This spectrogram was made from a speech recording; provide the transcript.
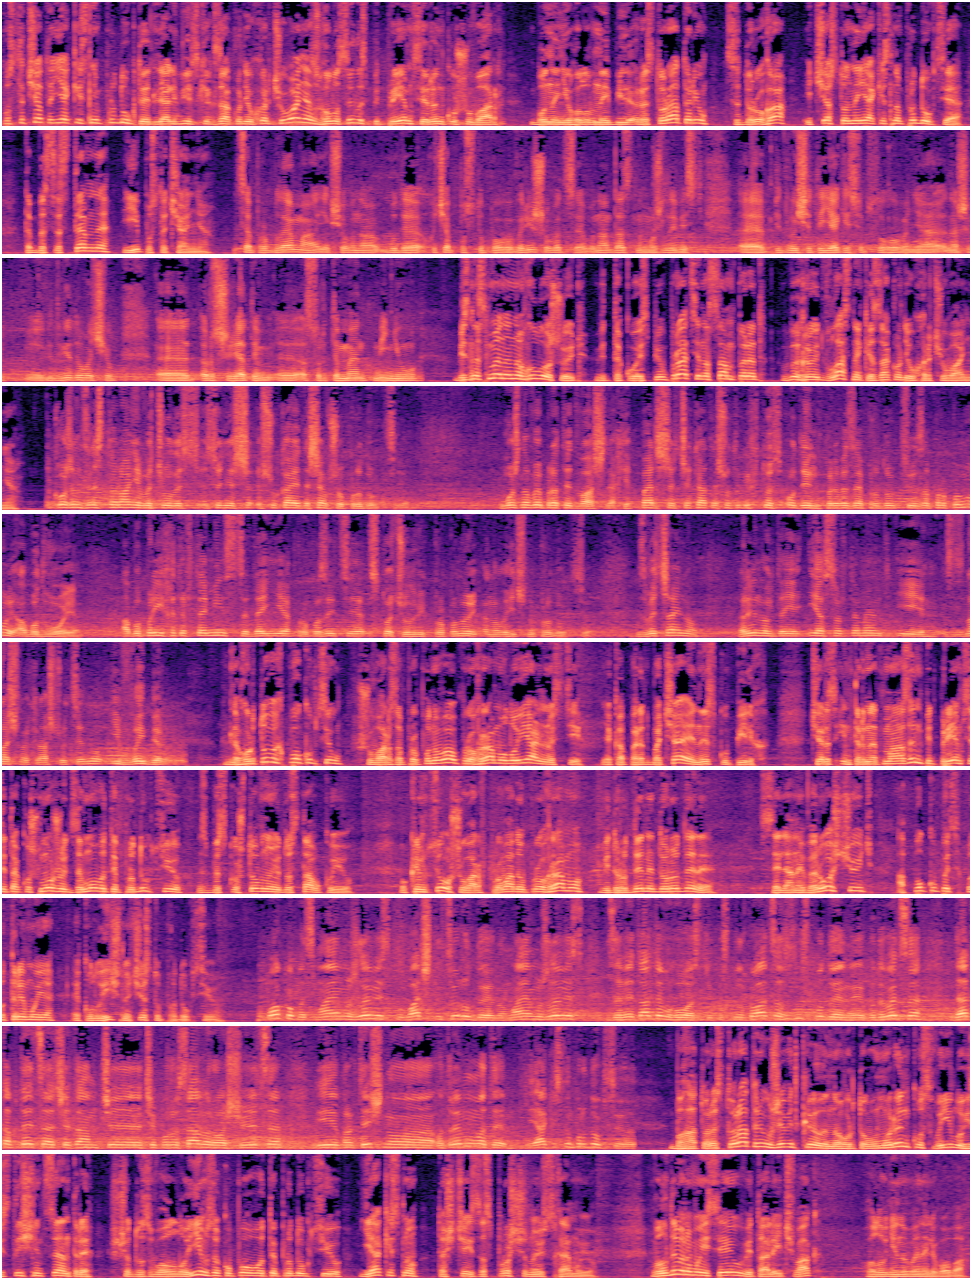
Постачати якісні продукти для львівських закладів харчування зголосились підприємці ринку Шувар. Бо нині головний біль рестораторів це дорога і часто неякісна продукція та безсистемне її постачання. Ця проблема, якщо вона буде хоча б поступово вирішуватися, вона дасть нам можливість е, підвищити якість обслуговування наших е, відвідувачів, е, розширяти асортимент, меню. Бізнесмени наголошують, від такої співпраці насамперед виграють власники закладів харчування. Кожен з ресторанів, ви чули, сьогодні шукає дешевшу продукцію. Можна вибрати два шляхи. Перше, чекати, що тобі хтось один привезе продукцію, запропонує, або двоє. Або приїхати в те місце, де є пропозиція 100 чоловік пропонують аналогічну продукцію. Звичайно, ринок дає і асортимент, і значно кращу ціну, і вибір Для гуртових покупців Шувар запропонував програму лояльності, яка передбачає низку пільг. Через інтернет-магазин підприємці також можуть замовити продукцію з безкоштовною доставкою. Окрім цього, Шувар впровадив програму від родини до родини. Селяни вирощують, а покупець отримує екологічно чисту продукцію. Покупець має можливість побачити цю родину, має можливість завітати в гості, поспілкуватися з господиною, подивитися, де та птиця, чи там чи, чи поруса вирощується, і практично отримувати якісну продукцію. Багато рестораторів вже відкрили на гуртовому ринку свої логістичні центри, що дозволило їм закуповувати продукцію якісно та ще й за спрощеною схемою. Володимир Моїсеєв, Віталій Чвак. Головні новини Львова.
